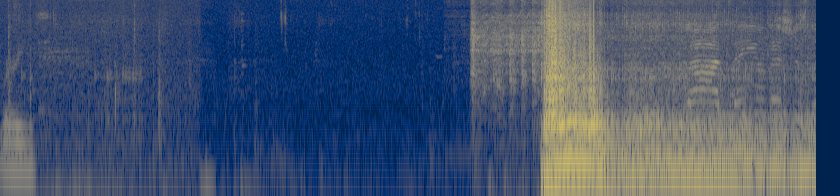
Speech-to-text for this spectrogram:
Breathe. God damn, that's just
